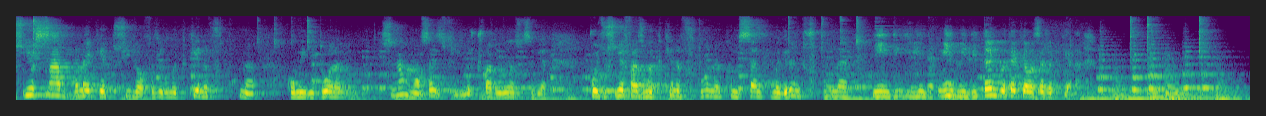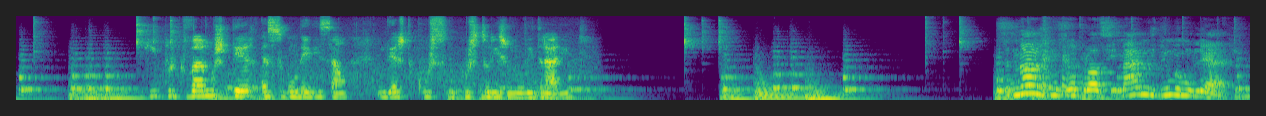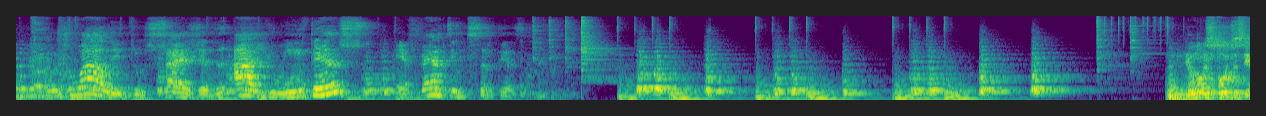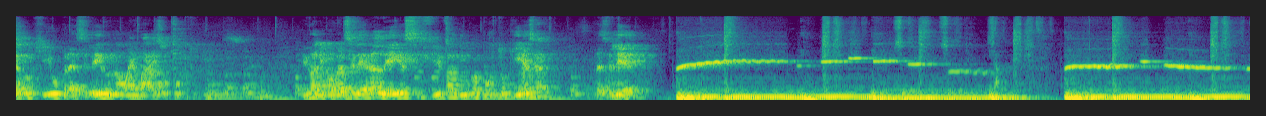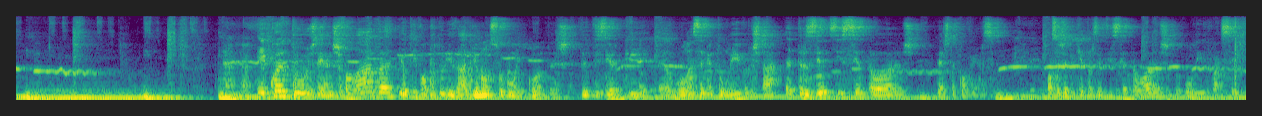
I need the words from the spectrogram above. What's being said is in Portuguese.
senhor sabe como é que é possível fazer uma pequena fortuna como editora? Disse, não, não sei, Severino, mas gostava imenso de saber. Pois o senhor faz uma pequena fortuna, começando com uma grande fortuna, indo, indo, indo editando até que ela seja pequena. Aqui porque vamos ter a segunda edição deste curso, do curso de Turismo Literário. Nós nos aproximarmos de uma mulher cujo hálito seja de alho intenso, é fértil de certeza. Eu não estou dizendo que o brasileiro não é mais o português. Viva a língua brasileira, leia-se Viva a língua portuguesa brasileira. Enquanto o nos falava, eu tive a oportunidade, e eu não sou bom em contas, de dizer que uh, o lançamento do livro está a 360 horas desta conversa. Ou seja, daqui a 360 horas o livro vai sair.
